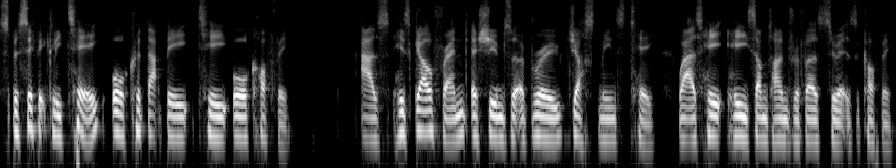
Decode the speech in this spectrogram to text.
specifically tea or could that be tea or coffee? As his girlfriend assumes that a brew just means tea, whereas he he sometimes refers to it as a coffee.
